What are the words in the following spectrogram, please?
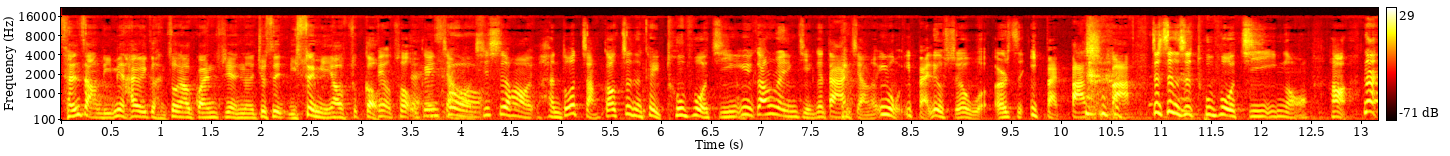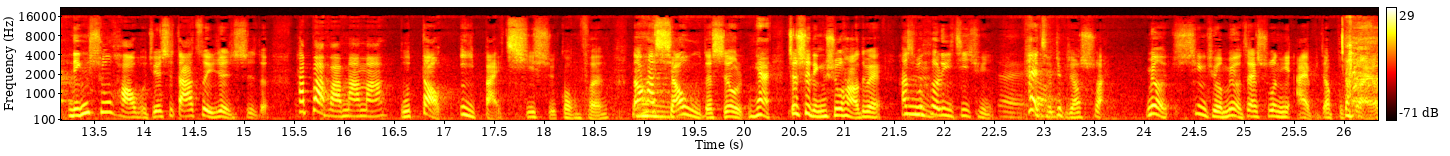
成长里面还有一个很重要关键呢，就是你睡眠要足够。没有错，我跟你讲哦，其实哈，很多长高真的可以突破基因，因为刚刚瑞玲姐跟大家讲了，因为我一百六十二，我儿子一百八十八，这真的是突破基因哦。好，那林书豪，我觉得是大家最认识的，他爸爸妈妈不到一百七十公分，然后他小五的时候，你看这是林书豪，对不对？他是不是鹤立鸡群？对，看起来就比较帅。没有兴趣，我没有在说你矮比较不帅哦。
